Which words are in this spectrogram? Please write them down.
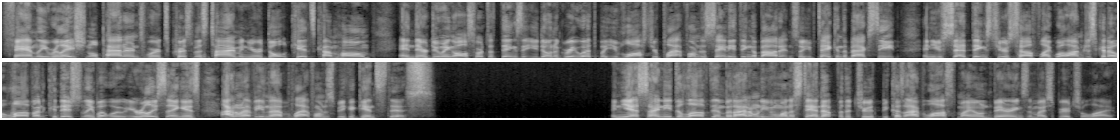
family relational patterns where it's Christmas time and your adult kids come home and they're doing all sorts of things that you don't agree with, but you've lost your platform to say anything about it, and so you've taken the back seat and you've said things to yourself like, well, I'm just going to love unconditionally, but what you're really saying is, I don't have even have a platform to speak against this. And yes, I need to love them, but I don't even want to stand up for the truth because I've lost my own bearings in my spiritual life.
